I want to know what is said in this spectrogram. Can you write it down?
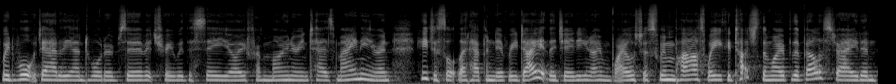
we'd walked out of the underwater observatory with the CEO from Mona in Tasmania, and he just thought that happened every day at the jetty. You know, whales just swim past where you could touch them over the balustrade, and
